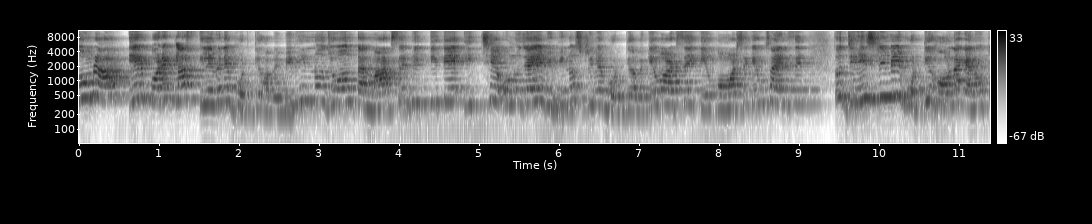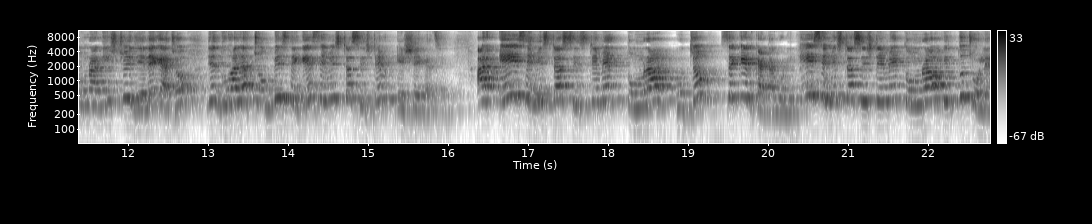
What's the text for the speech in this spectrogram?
তোমরা এরপরে ক্লাস ইলেভেনে ভর্তি হবে। বিভিন্ন জন তার মার্কসের ভিত্তিতে ইচ্ছে অনুযায়ী বিভিন্ন স্ট্রিমে ভর্তি হবে। কেউ আর্টসে কেউ কমার্সে কেউ সায়েন্সে তো যেই স্ট্রিমেই ভর্তি হও না কেন, তোমরা নিশ্চয়ই জেনে গেছো যে দু হাজার চব্বিশ থেকে সেমিস্টার সিস্টেম এসে গেছে। আর এই সেমিস্টার সিস্টেমে তোমরা হচ্ছে সেকেন্ড ক্যাটাগরি এই সেমিস্টার সিস্টেমে তোমরাও কিন্তু চলে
